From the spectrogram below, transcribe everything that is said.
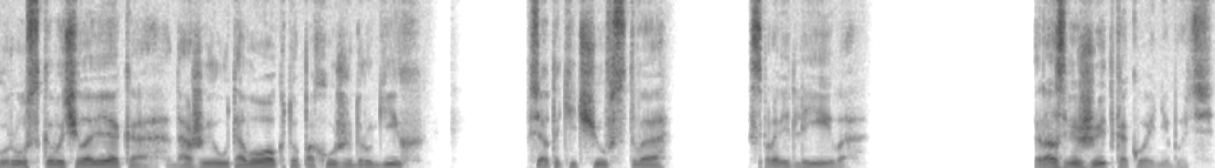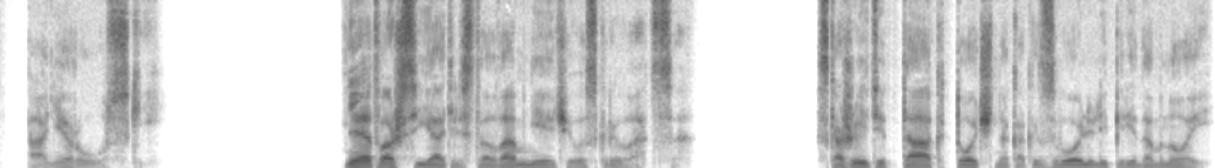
У русского человека, даже и у того, кто похуже других, все-таки чувство справедливо. Разве жид какой-нибудь, а не русский? Нет, ваше сиятельство, вам нечего скрываться. Скажите так точно, как изволили передо мной.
